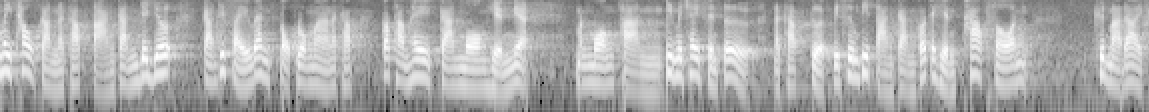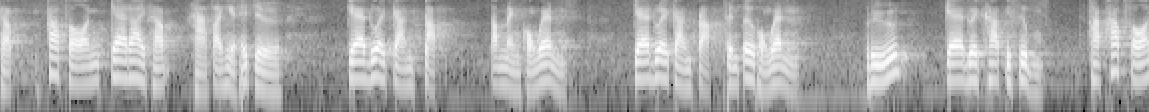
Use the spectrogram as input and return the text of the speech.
ไม่เท่ากันนะครับต่างกันเยอะๆ การที่ใส่แว่นตกลงมานะครับก็ทำให้การมองเห็นเนี่ยมันมองผ่านที่ไม่ใช่เซนเตอร์นะครับเกิดไปซึมที่ต่างกัน ก็จะเห็นภาพซ้อนขึ้นมาได้ครับ ภาพซ้อนแก้ได้ครับ หาสาเหตุให้เจอ แก้ด้วยการปรับตำแหน่งของแว่น แก้ด้วยการปรับเซนเตอร์ของแว่น หรือแก้ด้วยคราบพิซึม หากภาพซ้อน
